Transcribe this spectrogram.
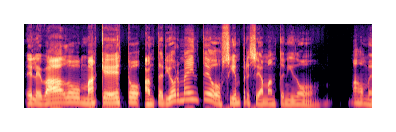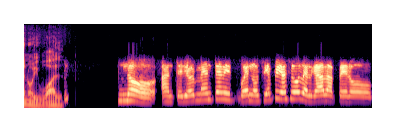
elevado más que esto anteriormente o siempre se ha mantenido más o menos igual? No, anteriormente, bueno, siempre yo he sido delgada, pero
